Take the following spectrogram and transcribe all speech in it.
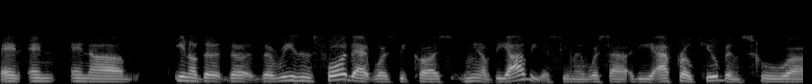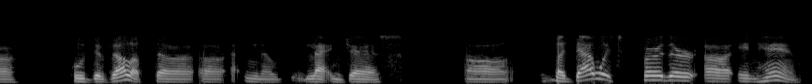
and and and um, you know, the the the reasons for that was because you know the obvious. You know, it was uh, the Afro Cubans who uh, who developed, uh, uh, you know, Latin jazz. Uh, but that was further uh, enhanced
